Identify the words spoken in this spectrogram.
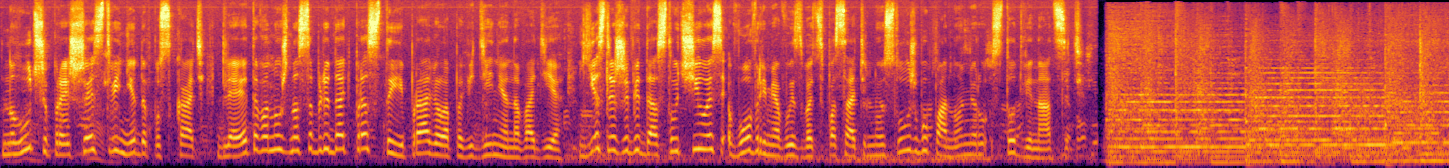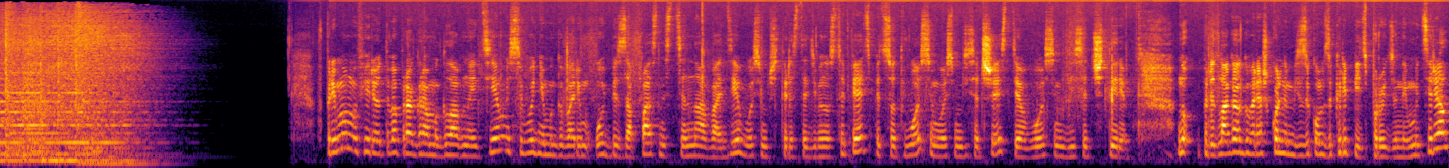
но лучше происшествий не допускать. Для этого нужно соблюдать простые правила поведения на воде. Если же беда случилась, вовремя вызвать спасательную службу по номеру 112. Прямом эфире ТВ-программы «Главная тема». Сегодня мы говорим о безопасности на воде. 8 495 508 86 84. Ну, предлагаю, говоря школьным языком, закрепить пройденный материал.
